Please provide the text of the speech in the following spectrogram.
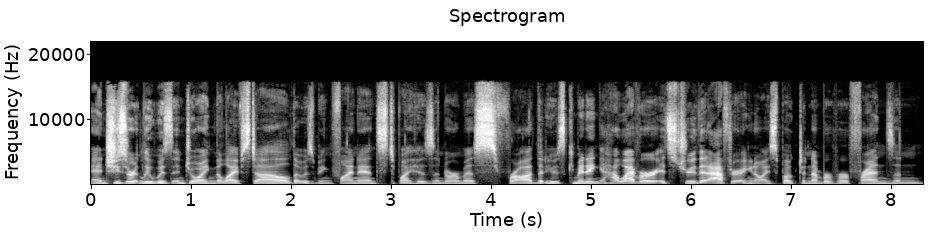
And she certainly was enjoying the lifestyle that was being financed by his enormous fraud that he was committing. However, it's true that after, you know, I spoke to a number of her friends and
